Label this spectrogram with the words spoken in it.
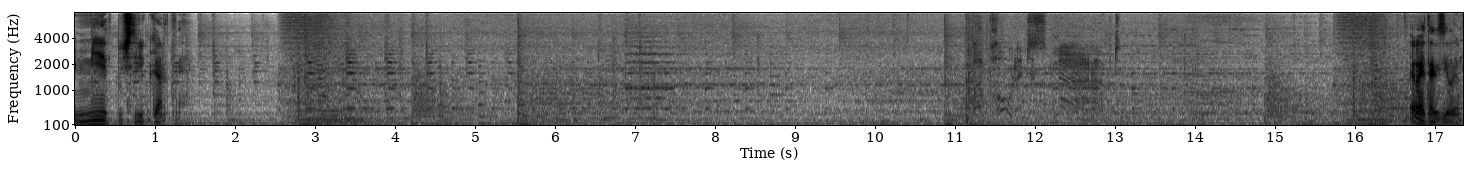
Имеет по 4 карты. Давай так сделаем.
